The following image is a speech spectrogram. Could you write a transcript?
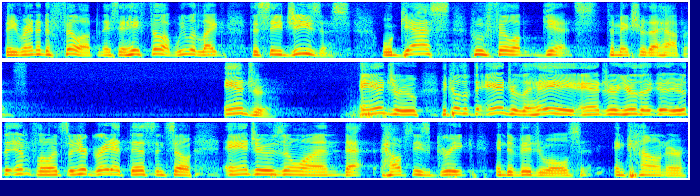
They ran into Philip, and they say, Hey, Philip, we would like to see Jesus. Well, guess who Philip gets to make sure that happens? Andrew. Andrew, he goes up to Andrew, like, hey, Andrew, you're the, you're the influencer. You're great at this. And so Andrew is the one that helps these Greek individuals encounter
